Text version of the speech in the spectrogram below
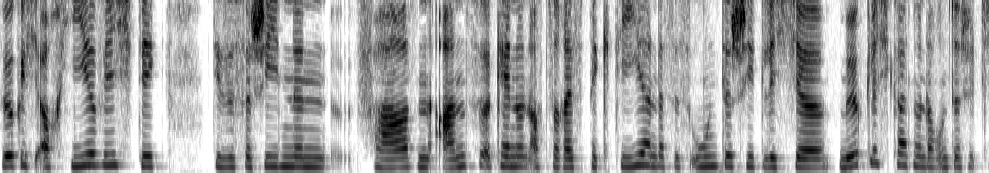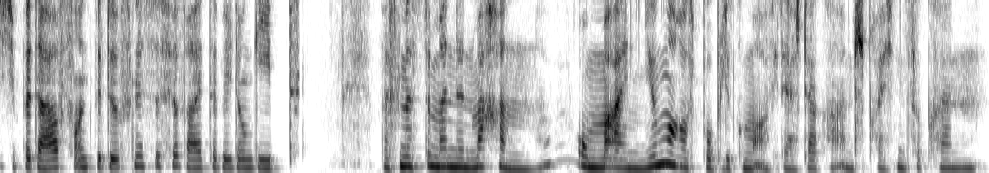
wirklich auch hier wichtig, diese verschiedenen Phasen anzuerkennen und auch zu respektieren, dass es unterschiedliche Möglichkeiten und auch unterschiedliche Bedarfe und Bedürfnisse für Weiterbildung gibt. Was müsste man denn machen, um ein jüngeres Publikum auch wieder stärker ansprechen zu können?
